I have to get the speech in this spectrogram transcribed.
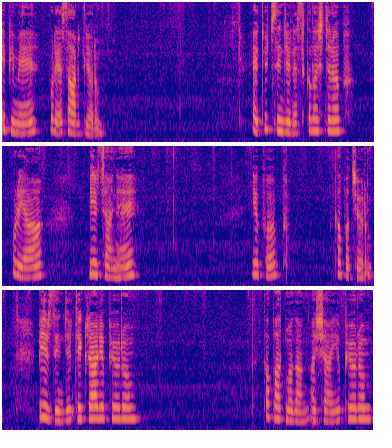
ipimi buraya sabitliyorum. Evet 3 zincirle sıkılaştırıp buraya bir tane yapıp kapatıyorum. Bir zincir tekrar yapıyorum. Kapatmadan aşağı yapıyorum.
